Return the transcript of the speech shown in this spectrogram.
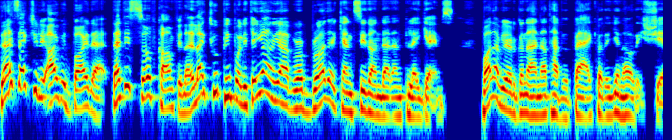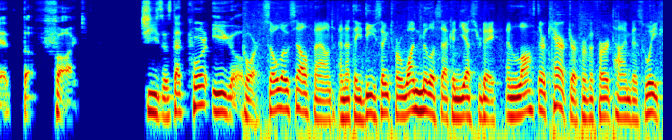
That's actually I would buy that. That is self confident. Like two people, you can yeah oh, yeah, your brother can sit on that and play games. One of you are gonna not have a back, but again, holy shit, the fuck. Jesus, that poor eagle. core solo cell found and that they desynced for one millisecond yesterday and lost their character for the third time this week.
